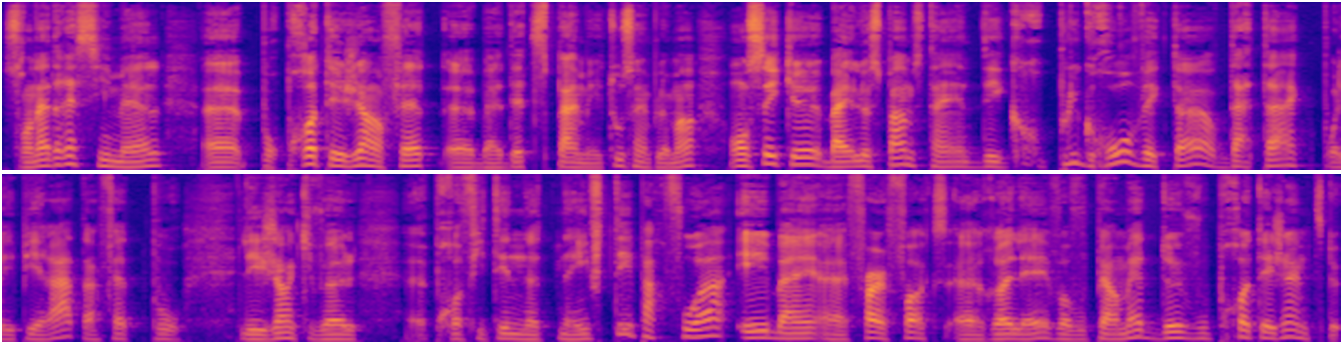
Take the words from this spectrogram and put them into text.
son adresse email euh, pour protéger en fait euh, ben, d'être spammé, tout simplement. On sait que ben, le spam c'est un des plus gros vecteurs d'attaque pour les pirates, en fait, pour les gens qui veulent euh, profiter de notre naïveté parfois. Et ben Firefox Relay va vous permettre de vous protéger un petit peu.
